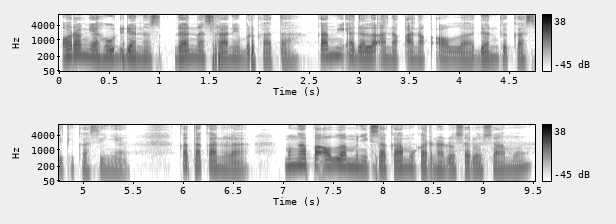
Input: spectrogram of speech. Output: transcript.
Orang Yahudi dan, Nasrani berkata, kami adalah anak-anak Allah dan kekasih-kekasihnya. Katakanlah, mengapa Allah menyiksa kamu karena dosa-dosamu?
